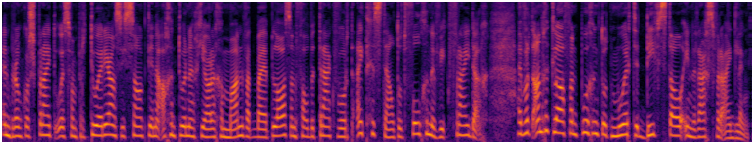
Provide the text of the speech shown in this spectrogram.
In Bronkhorstspruit oos van Pretoria is die saak teen 'n 28-jarige man wat by 'n plaasaanval betrek word uitgestel tot volgende week Vrydag. Hy word aangekla van poging tot moord, diefstal en regsveruideling.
